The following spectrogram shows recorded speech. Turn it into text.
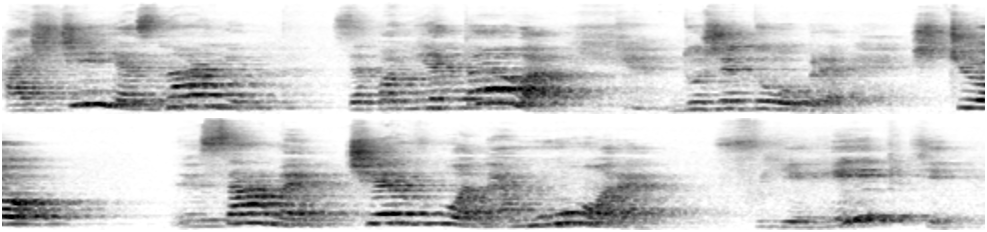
А ще я знаю, запам'ятала дуже добре, що саме Червоне море в Єгипті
